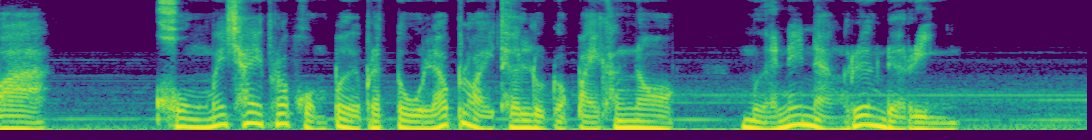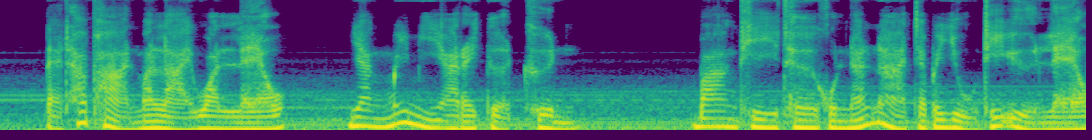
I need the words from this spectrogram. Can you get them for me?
ว่า คงไม่ใช่เพราะผมเปิดประตูแล้วปล่อยเธอหลุดออกไปข้างนอก เหมือนในหนังเรื่องเดอะริง แต่ถ้าผ่านมาหลายวันแล้ว ยังไม่มีอะไรเกิดขึ้น บางทีเธอคนนั้นอาจจะไปอยู่ที่อื่นแล้ว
